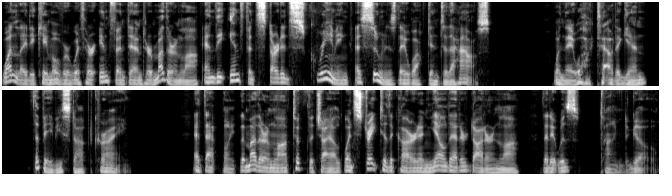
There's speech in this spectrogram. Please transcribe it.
One lady came over with her infant and her mother in law, and the infant started screaming as soon as they walked into the house. When they walked out again, the baby stopped crying. At that point, the mother in law took the child, went straight to the car, and yelled at her daughter in law that it was time to go.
